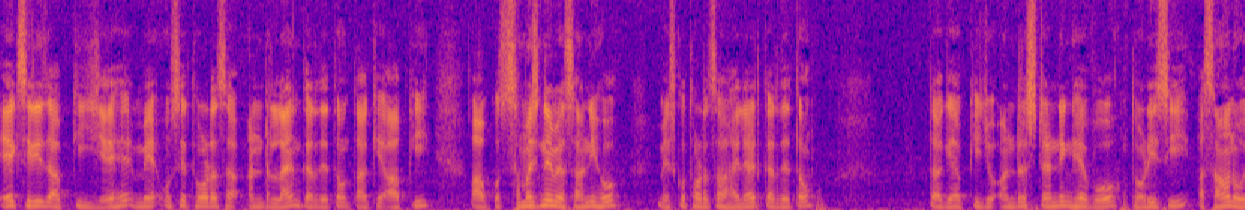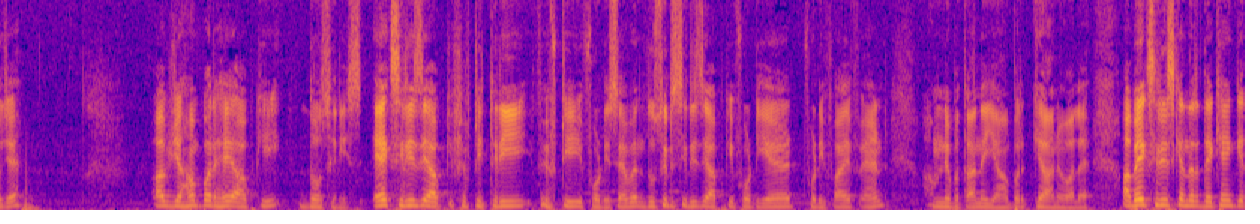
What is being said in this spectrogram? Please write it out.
एक सीरीज़ आपकी ये है मैं उसे थोड़ा सा अंडरलाइन कर देता हूँ ताकि आपकी आपको समझने में आसानी हो। मैं इसको थोड़ा सा हाईलाइट कर देता हूँ ताकि आपकी जो अंडरस्टैंडिंग है वो थोड़ी सी आसान हो जाए। अब यहाँ पर है आपकी दो सीरीज़ एक सीरीज़ है आपकी 53, 50, 47 दूसरी सीरीज़ है आपकी 48, 45 एंड हमने बताना यहाँ पर क्या आने वाला है। अब एक सीरीज़ के अंदर देखें कि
